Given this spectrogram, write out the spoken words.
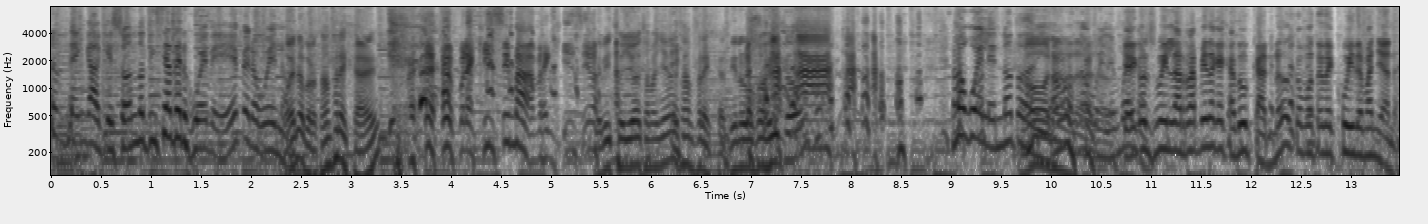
Venga, que son noticias del jueves, ¿eh? pero bueno. Bueno, pero están frescas, ¿eh? fresquísima, fresquísima. He visto yo esta mañana, están frescas. Tiene los ojitos. No huelen, no todavía. No, no, No, no, no. huelen. Que hay que Bueno, consumirla rápida que caducan, ¿no? Como te descuide mañana.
